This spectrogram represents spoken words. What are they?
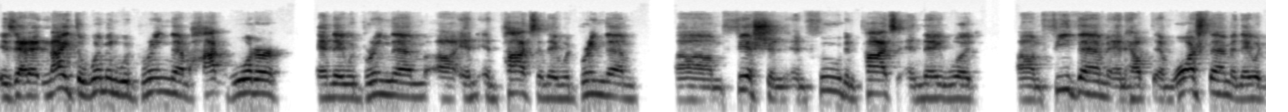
is that at night the women would bring them hot water and they would bring them uh, in, in pots and they would bring them um, fish and, and food in pots and they would um, feed them and help them wash them and they would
